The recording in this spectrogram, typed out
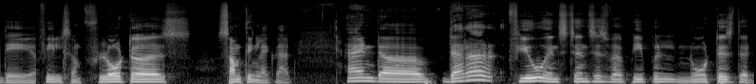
they feel some floaters, something like that. And uh, there are few instances where people notice that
